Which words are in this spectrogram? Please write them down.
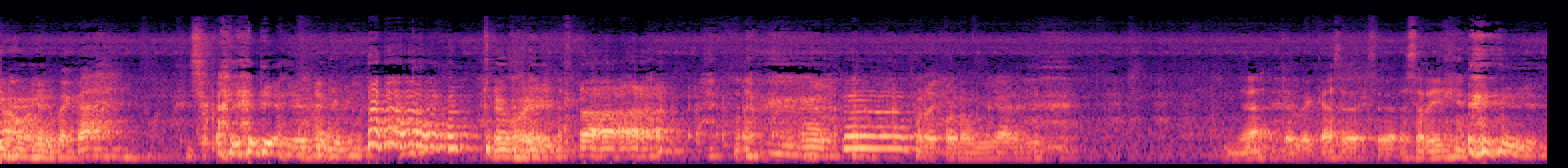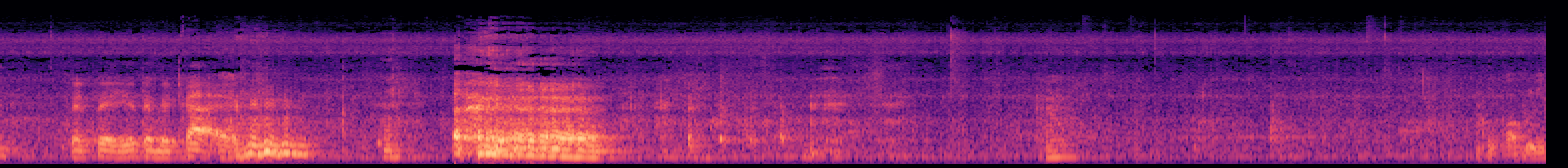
nah BPK sekaya dia akhirnya gini. Perekonomian. Ya TBK se- se- sering. PT ya TBK ya. Go public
